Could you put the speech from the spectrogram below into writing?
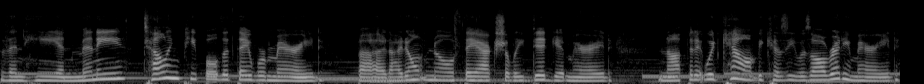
Then he and Minnie telling people that they were married, but I don't know if they actually did get married. Not that it would count because he was already married.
